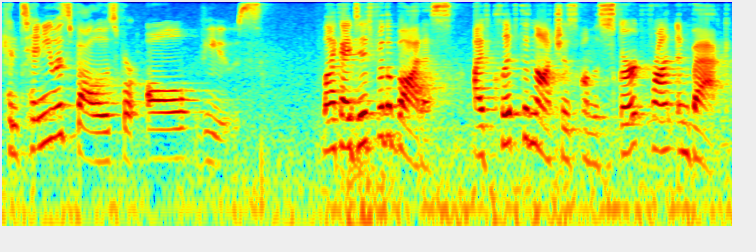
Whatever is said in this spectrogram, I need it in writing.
Continue as follows for all views. Like I did for the bodice, I've clipped the notches on the skirt front and back,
